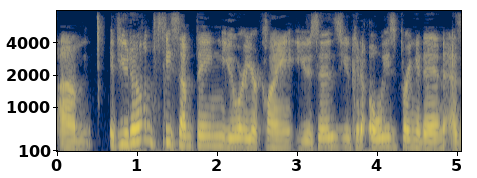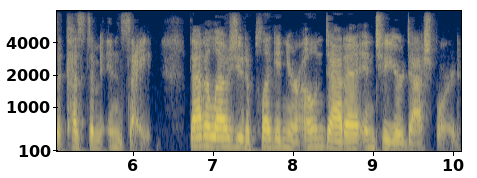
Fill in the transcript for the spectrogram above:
Um, if you don't see something you or your client uses, you could always bring it in as a custom insight. That allows you to plug in your own data into your dashboard.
